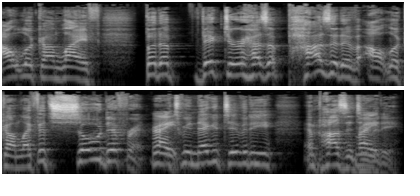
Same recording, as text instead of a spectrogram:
outlook on life. But a victor has a positive outlook on life. It's so different Right. between negativity and positivity. Right.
